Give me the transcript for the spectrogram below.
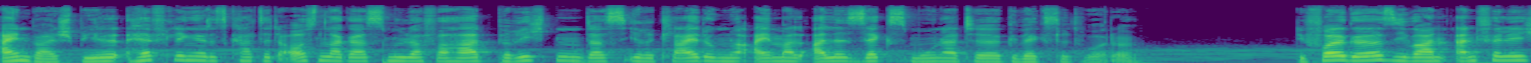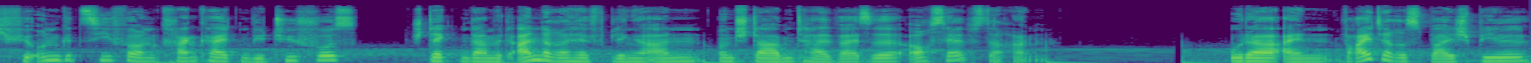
Ein Beispiel: Häftlinge des KZ-Außenlagers Müller-Verhardt berichten, dass ihre Kleidung nur einmal alle sechs Monate gewechselt wurde. Die Folge: Sie waren anfällig für Ungeziefer und Krankheiten wie Typhus steckten damit andere Häftlinge an und starben teilweise auch selbst daran. Oder ein weiteres Beispiel,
